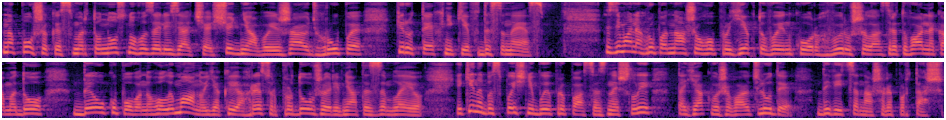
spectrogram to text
На пошуки смертоносного залізяча щодня виїжджають групи піротехніків ДСНС. Знімальна група нашого проєкту Воєнкор вирушила з рятувальниками до деокупованого лиману, який агресор продовжує рівняти з землею. Які небезпечні боєприпаси знайшли та як виживають люди? Дивіться наш репортаж.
